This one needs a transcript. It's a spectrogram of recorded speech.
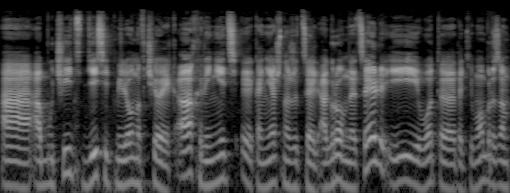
а, обучить 10 миллионов человек. Охренеть, э, конечно же, цель. Огромная цель, и вот а, таким образом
